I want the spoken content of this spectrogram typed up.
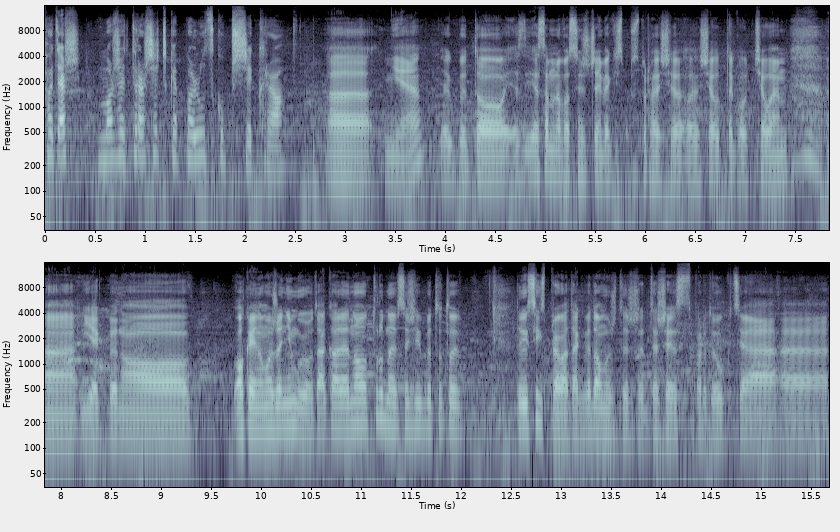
chociaż może troszeczkę po ludzku przykro? E, nie, jakby to, ja, sam na własne życzenie w jakiś sposób trochę się, się od tego odciąłem e, i jakby no, okej, no może nie mówią tak, ale no trudno, w sensie jakby to, to to jest ich sprawa, tak, wiadomo, że też, też jest produkcja, e,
